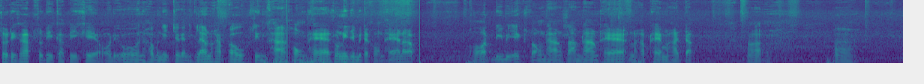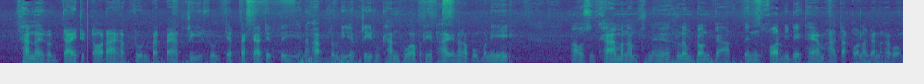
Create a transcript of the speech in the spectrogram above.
สวัสดีครับ สวัสดีกับ PK Audio นะครับ วันนี้เจอกันอีกแล้วนะครับ เอาสินค้าของแท้ ช่วงนี้จะมีแต่ของแท้นะครับ คอร์ส DBX 2 ทาง 3 ทางแท้นะครับ แท้มหาจักรท่านใดสนใจติดต่อได้ครับ 0884078974 นะครับ สวัสดี FC ทุกท่านทั่วประเทศไทยนะครับ ผมวันนี้ เอาสินค้ามานำเสนอ เริ่มต้นจากเป็นคอร์ส DBX แท้มหาจักรก่อนแล้วกันนะครับผม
